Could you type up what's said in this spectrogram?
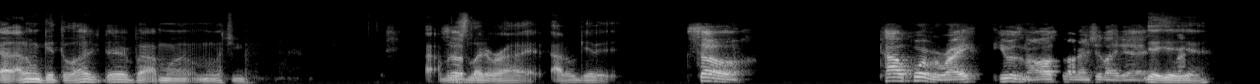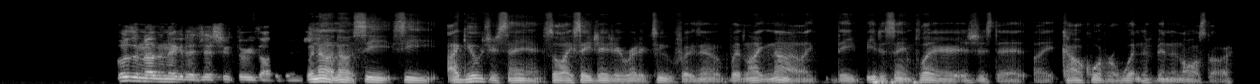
I, I don't get the logic there, but I'm gonna, I'm gonna let you. I'm so, just let it ride. I don't get it. So, Kyle Korver, right? He was an All Star and shit like that. Yeah, yeah, right? yeah. Who's another nigga that just shoot threes off the bench? But no, no. See, see, I get what you're saying. So, like, say JJ Redick too, for example. But like, nah, like they be the same player. It's just that like Kyle Korver wouldn't have been an All Star.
